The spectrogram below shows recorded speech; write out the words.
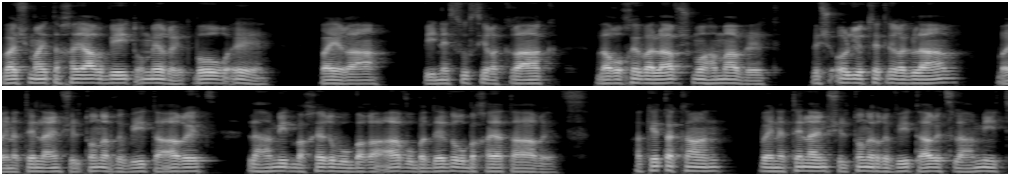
וישמע את החיה הרביעית אומרת בואו ראה, וירא, והנה סוס ירקרק, והרוכב עליו שמו המוות, ושאול יוצאת לרגליו, וינתן להם שלטון על רביעית הארץ, להעמיד בחרב וברעב ובדבר ובחיית הארץ. הקטע כאן, וינתן להם שלטון על רביעית הארץ להמית,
